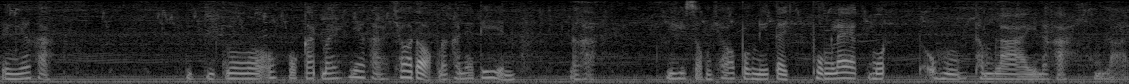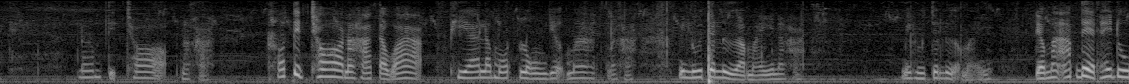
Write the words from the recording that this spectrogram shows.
อย่างเงี้ยค่ะจิกจิกงอๆโอ้โฟกัสไหมเนี่ยค่ะ ช่อดอกนะคะเนี่ยที่เห็นนะคะ มีสองช่อพวงนี้แต่พวงแรกมดอ้โหทำลายนะคะทำลาย เริ่มติดช่อนะคะเขาติดช่อนะคะ แต่ว่าเพี้ยและมดลงเยอะมากนะคะ ไม่รู้จะเหลือไหมนะคะ ไม่รู้จะเหลือไหม เดี๋ยวมาอัปเดตให้ดู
